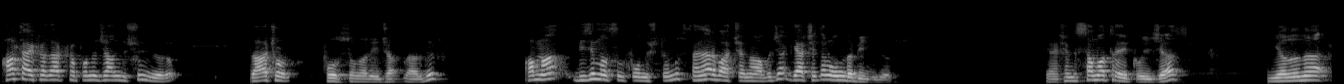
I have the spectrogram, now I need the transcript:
Hatay kadar kapanacağını düşünmüyorum. Daha çok pozisyon arayacaklardır. Ama bizim asıl konuştuğumuz Fenerbahçe ne yapacak? Gerçekten onu da bilmiyoruz. Yani şimdi Samata'yı koyacağız. Yanına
